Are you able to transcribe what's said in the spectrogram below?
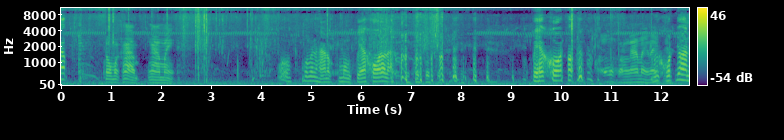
ครับเรามาฆ่างาใหม่โอ้บ่มันหาหรอกมองแปะคอแล้วล่ะแปะคอเนาะเอาของงาใหม่ไว้มันขดย้อน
